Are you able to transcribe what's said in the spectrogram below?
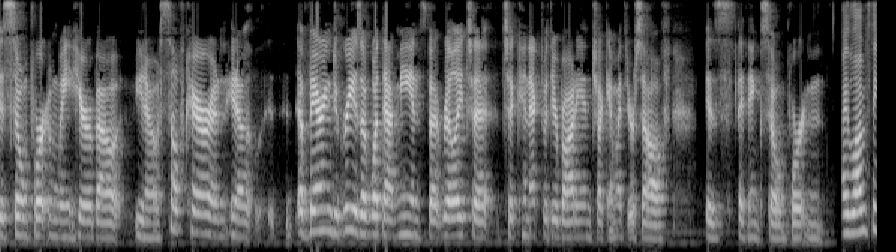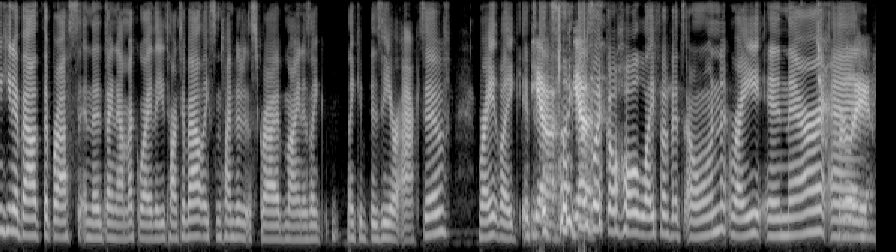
is so important we hear about you know self-care and you know varying degrees of what that means but really to to connect with your body and check in with yourself is i think so important I love thinking about the breasts in the dynamic way that you talked about. Like sometimes I describe mine as like like busy or active, right? Like it's yeah, it's like yes. there's like a whole life of its own, right, in there. Totally. And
